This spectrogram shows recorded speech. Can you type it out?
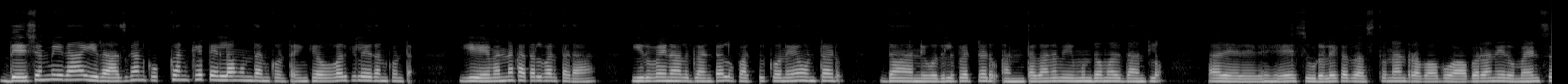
దేశం మీద ఈ రాజుగానికి ఒక్కనికే పెళ్ళాం ఉందనుకుంటా. ఇంకెవ్వరికి లేదనుకుంటా. ఏమన్నా కథలు పడతాడా? ఇరవై నాలుగు గంటలు పట్టుకొనే ఉంటాడు. దాన్ని వదిలిపెట్టాడు. అంతగానం ఏముందో మరి దాంట్లో. అరే రే రే చూడలేక చస్తున్నాను రా బాబు. ఆపరా నీ రొమాన్స్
